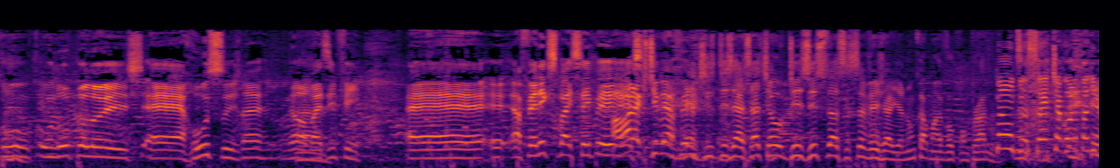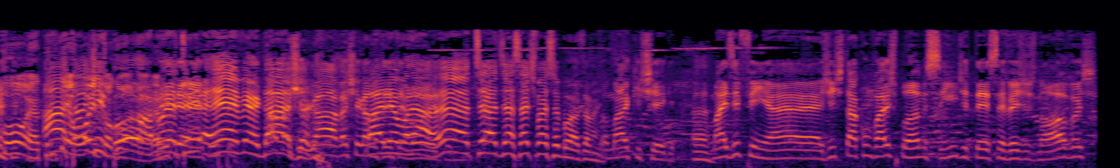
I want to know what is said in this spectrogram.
com, com lúpulos é, russos, né? Não, É. mas enfim. É, é, a Fênix vai sempre. A hora que tiver a Fênix 17, eu desisto dessa cervejaria. Nunca mais vou comprar, não. Não, 17 agora tá de boa, é 38 ah, tá de boa, agora. agora é, É, tri- é, é verdade. vai chegar, vai chegar Vai demorar. 38. É, 17 vai ser boa também. Tomara que chegue. É. Mas enfim, é, a gente tá com vários planos sim de ter cervejas novas.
